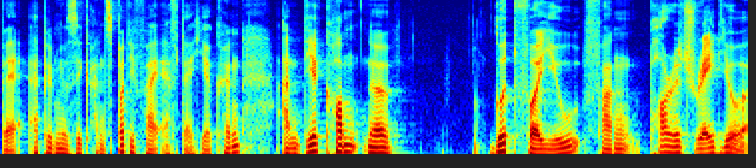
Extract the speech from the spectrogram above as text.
bei Apple Music an Spotify efter hier können. An dir kommt ne Good for You von Porridge Radio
